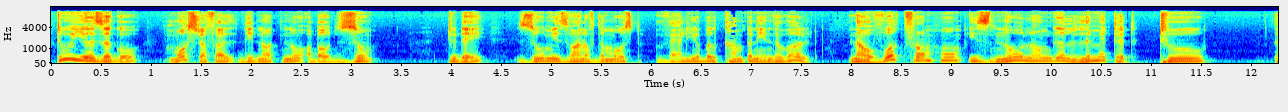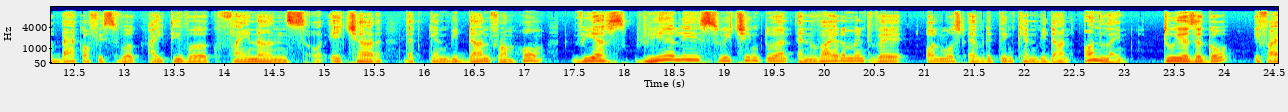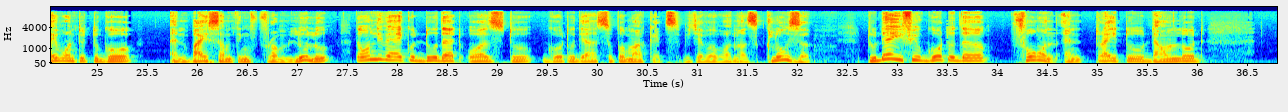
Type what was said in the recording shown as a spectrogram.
Two years ago, most of us did not know about Zoom. Today, Zoom is one of the most valuable company in the world. Now, work from home is no longer limited to the back office work, IT work, finance or HR that can be done from home. We are really switching to an environment where almost everything can be done online. Two years ago, if I wanted to go and buy something from Lulu, the only way I could do that was to go to their supermarkets, whichever one was closer. Today, if you go to the phone and try to download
